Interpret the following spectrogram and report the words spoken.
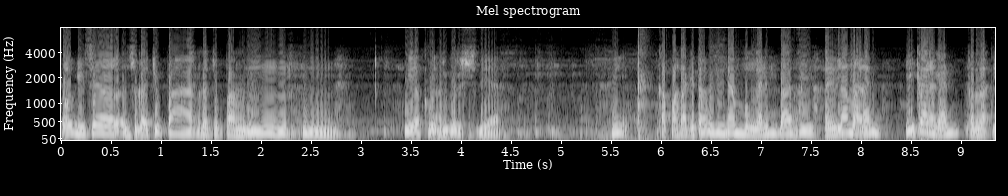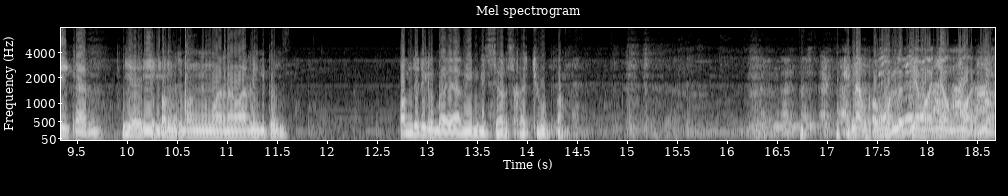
Oh Gisel suka cupang. Suka cupang. Hmm. Kuya, kuya juga. Bagus dia. Ini kapal kita masih nyambung kan nih? Masih. Masih sama kan? Ikan, kan? Ternak ikan. Iya, cupang-cupang yang warna-warni gitu. Om jadi kebayangin Gisel suka cupang. Kenapa mulutnya monyong-monyong?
